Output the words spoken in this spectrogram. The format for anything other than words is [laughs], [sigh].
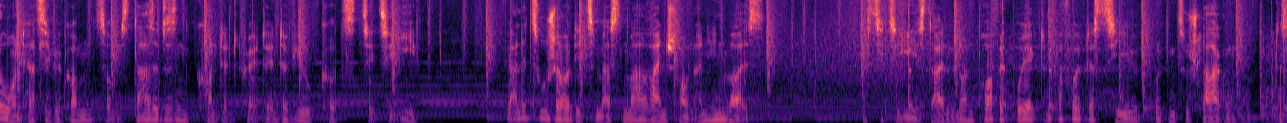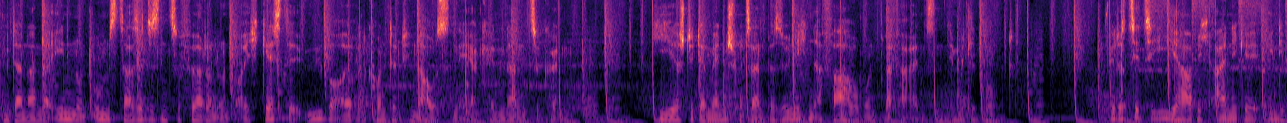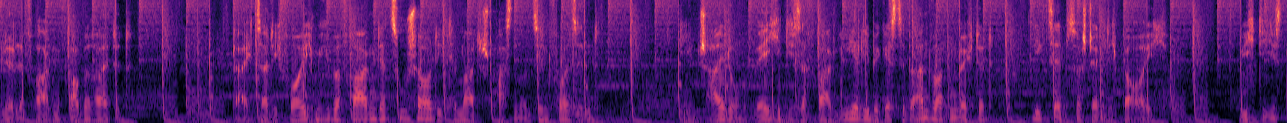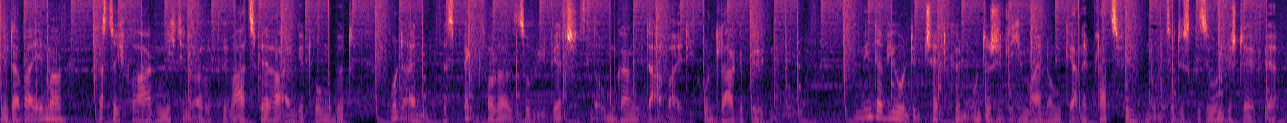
Hallo und herzlich willkommen zum Star Citizen Content Creator Interview, kurz CCI. Für alle Zuschauer, die zum ersten Mal reinschauen, ein Hinweis. Das CCI ist ein Non-Profit-Projekt und verfolgt das Ziel, Brücken zu schlagen, das Miteinander in und um Star Citizen zu fördern und euch Gäste über euren Content hinaus näher kennenlernen zu können. Hier steht der Mensch mit seinen persönlichen Erfahrungen und Präferenzen im Mittelpunkt. Für das CCI habe ich einige individuelle Fragen vorbereitet. Gleichzeitig freue ich mich über Fragen der Zuschauer, die thematisch passend und sinnvoll sind. Die Entscheidung, welche dieser Fragen ihr, liebe Gäste, beantworten möchtet, liegt selbstverständlich bei euch. Wichtig ist mir dabei immer, dass durch Fragen nicht in eure Privatsphäre eingedrungen wird und ein respektvoller sowie wertschätzender Umgang dabei die Grundlage bilden. Im Interview und im Chat können unterschiedliche Meinungen gerne Platz finden und zur Diskussion gestellt werden.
